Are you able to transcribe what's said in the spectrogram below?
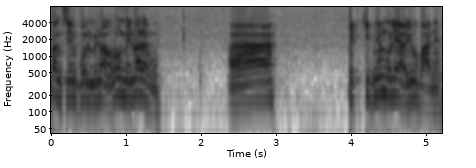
ฟังเสียงฝนพี่น้องลงเมนมาแล้วผมอ่าเห็ดคลิปยังบ่แล้วอยู่บานเนี่ย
